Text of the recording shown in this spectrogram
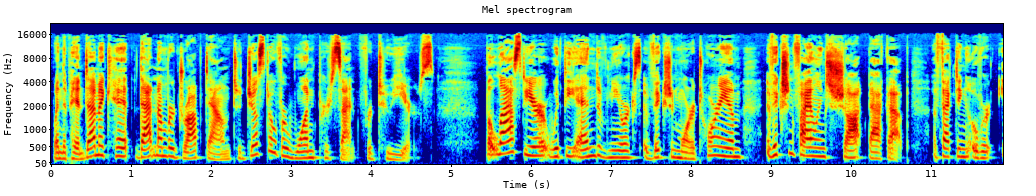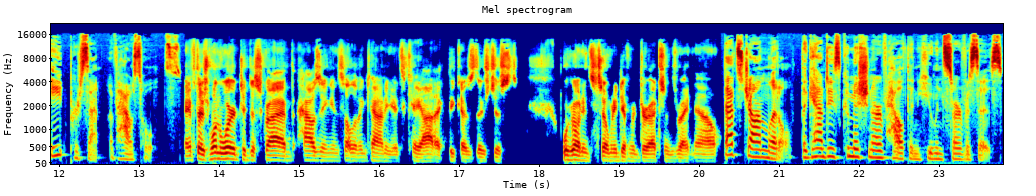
When the pandemic hit, that number dropped down to just over 1% for two years. But last year, with the end of New York's eviction moratorium, eviction filings shot back up, affecting over 8% of households. If there's one word to describe housing in Sullivan County, it's chaotic because there's just we're going in so many different directions right now. That's John Little, the county's Commissioner of Health and Human Services.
